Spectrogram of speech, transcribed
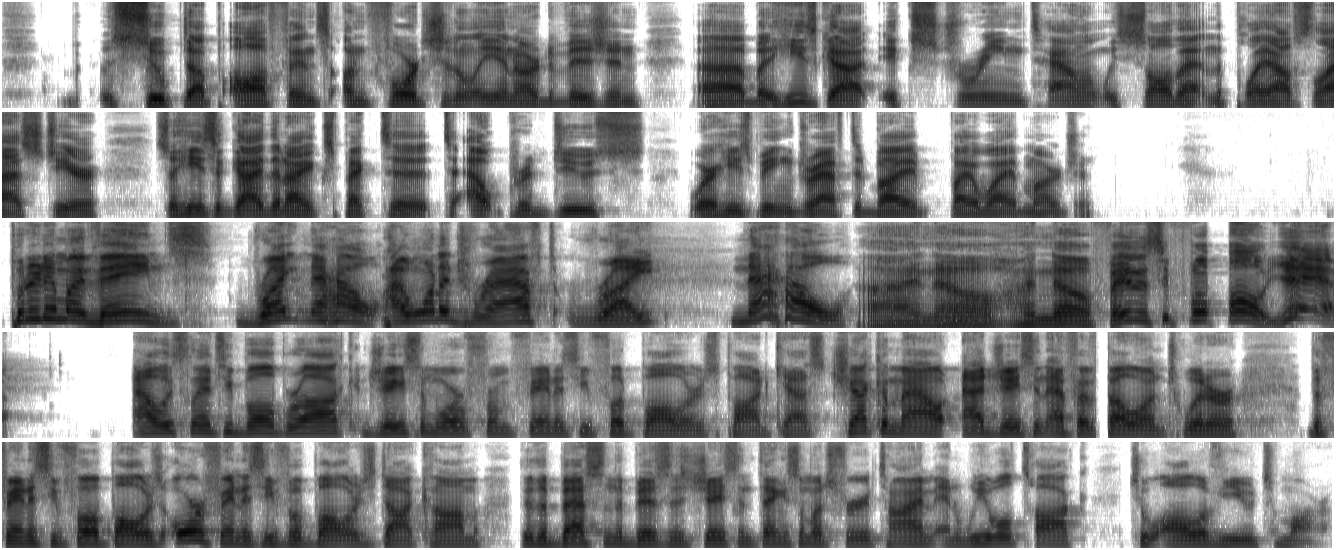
souped up offense. Unfortunately, in our division, uh, but he's got extreme talent. We saw that in the playoffs last year. So he's a guy that I expect to to outproduce where he's being drafted by by a wide margin. Put it in my veins right now. I want to draft right now. I know, I know. Fantasy football, yeah. Alex Clancy Bo Brock, Jason Moore from Fantasy Footballers podcast. Check them out at Jason FFL on Twitter, the Fantasy Footballers or fantasyfootballers.com. They're the best in the business. Jason, thanks so much for your time, and we will talk to all of you tomorrow.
